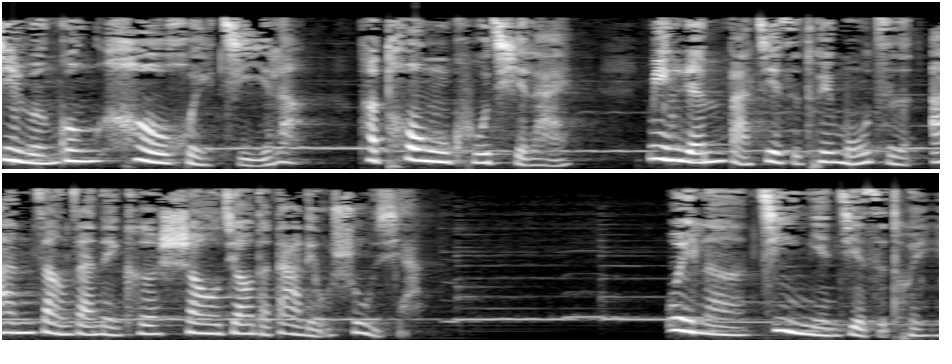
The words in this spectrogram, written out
晋文公后悔极了，他痛哭起来，命人把介子推母子安葬在那棵烧焦的大柳树下。为了纪念介子推。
